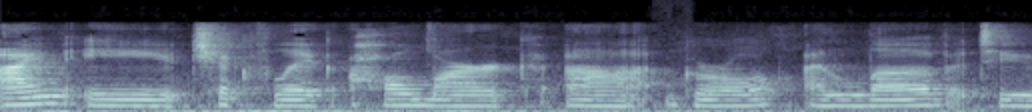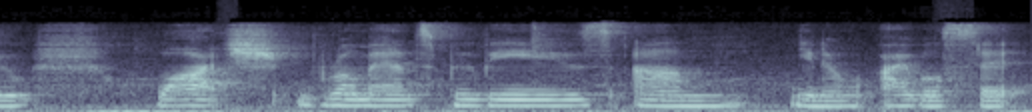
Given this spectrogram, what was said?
i'm a chick flick hallmark uh, girl i love to watch romance movies um, you know i will sit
